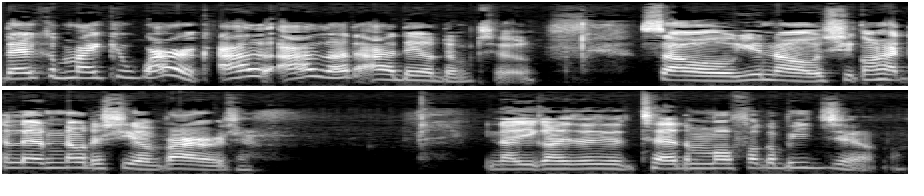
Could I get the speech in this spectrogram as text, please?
they could make it work. I I love the idea of them too. So you know she gonna have to let them know that she a virgin. You know you're gonna tell the motherfucker be gentle,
